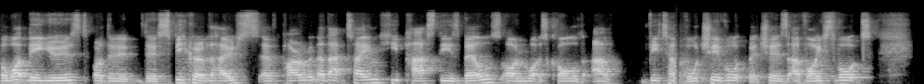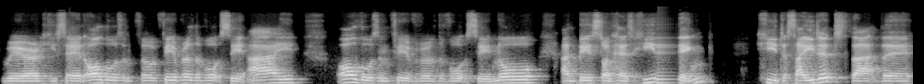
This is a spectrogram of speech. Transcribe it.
But what they used, or the, the Speaker of the House of Parliament at that time, he passed these bills on what is called a viva voce vote, which is a voice vote, where he said all those in favour of the vote say aye, all those in favour of the vote say no. And based on his hearing, he decided that the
